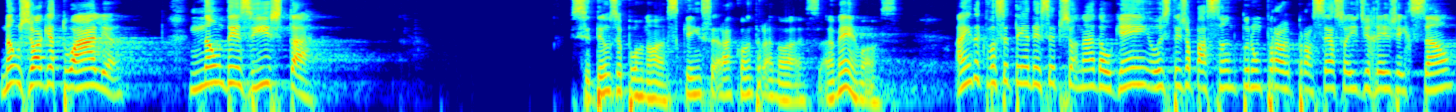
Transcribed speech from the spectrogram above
não jogue a toalha, não desista se Deus é por nós, quem será contra nós? Amém, irmãos? Ainda que você tenha decepcionado alguém ou esteja passando por um processo aí de rejeição,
